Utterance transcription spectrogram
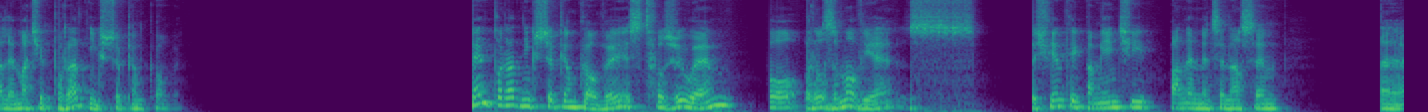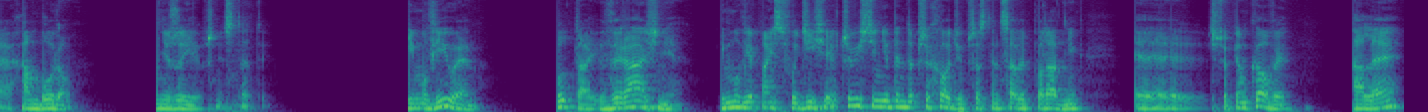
ale macie poradnik szczepionkowy. Ten poradnik szczepionkowy stworzyłem po rozmowie z, ze świętej pamięci panem mecenasem e, Hamburą. Nie żyje już niestety. I mówiłem tutaj wyraźnie, i mówię Państwu dzisiaj, oczywiście nie będę przechodził przez ten cały poradnik e, szczepionkowy, ale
